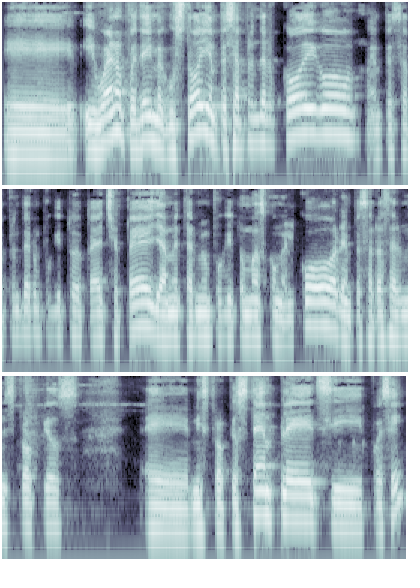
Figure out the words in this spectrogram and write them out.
Eh, y bueno, pues de ahí me gustó y empecé a aprender código, empecé a aprender un poquito de PHP, ya meterme un poquito más con el core, empezar a hacer mis propios, eh, mis propios templates y pues sí,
